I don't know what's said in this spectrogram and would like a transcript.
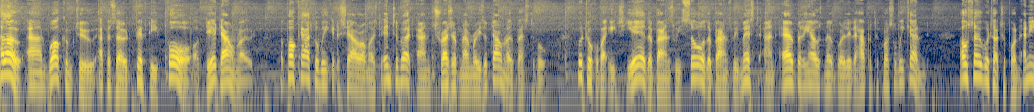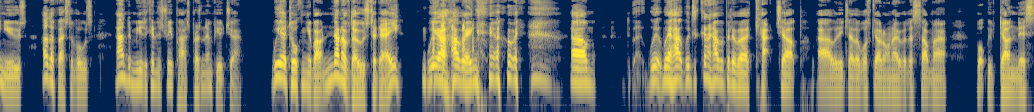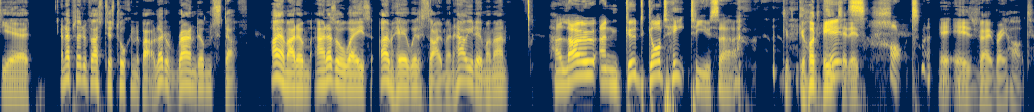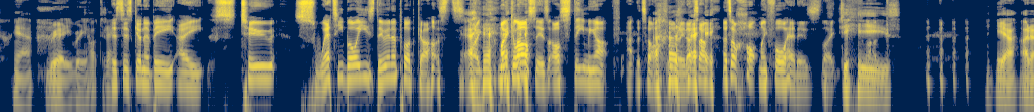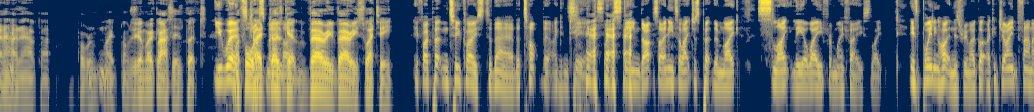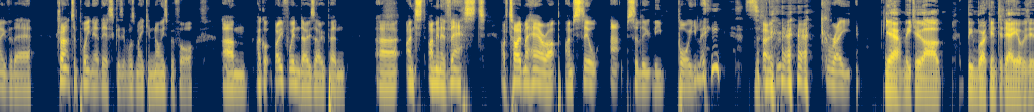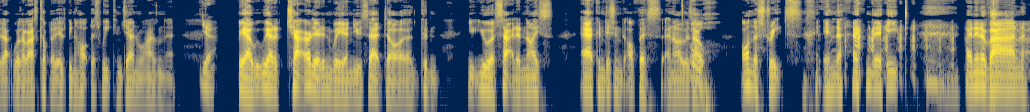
Hello, and welcome to episode 54 of Dear Download, a podcast where we get to share our most intimate and treasured memories of Download Festival. We'll talk about each year, the bands we saw, the bands we missed, and everything else noteworthy that happened across the weekend. Also, we'll touch upon any news, other festivals, and the music industry past, present, and future. We are talking about none of those today. We are having. um, we're, we're, ha- we're just going to have a bit of a catch up uh, with each other, what's going on over the summer, what we've done this year. An episode of us just talking about a lot of random stuff. I am Adam, and as always, I'm here with Simon. How are you doing, my man? Hello and good God heat to you, sir. Good God, heat it's it is. hot. It is very, very hot. Yeah, really, really hot today. This is going to be a two sweaty boys doing a podcast. Like my glasses are steaming up at the top. Really, that's how that's how hot my forehead is. Like Jeez. yeah, I don't know. I don't have that problem. I obviously don't wear glasses, but you would. my forehead me, does like, get very, very sweaty. if I put them too close to there, the top bit I can see it. It's like steamed up, so I need to like just put them like slightly away from my face. Like it's boiling hot in this room. I've got like a giant fan over there. Try not to point at this because it was making noise before. Um, I got both windows open. Uh, I'm st- I'm in a vest. I've tied my hair up. I'm still absolutely boiling. so great. yeah, me too. I've been working today. Obviously, that well, the last couple of days. It's been hot this week in general, hasn't it? Yeah. But yeah, we, we had a chat earlier, didn't we? And you said, "Oh, I couldn't." You, you were sat in a nice air-conditioned office, and I was out Oh. On the streets in the in the heat and in a van.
